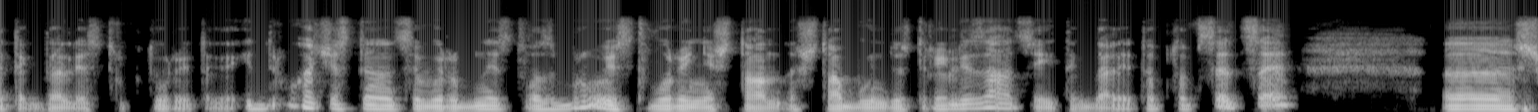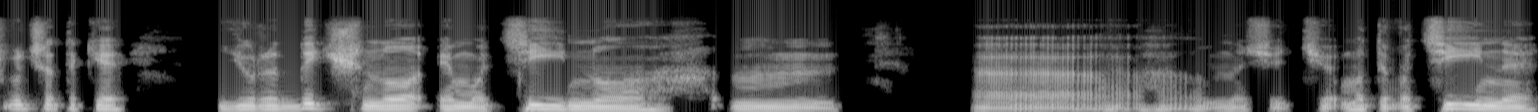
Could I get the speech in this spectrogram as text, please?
і так далі, структури і так далі. І друга частина це виробництво зброї, створення штаб, штабу індустріалізації і так далі. Тобто, все це е, швидше таке юридично, емоційно. м, е, Значить, мотиваційне,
